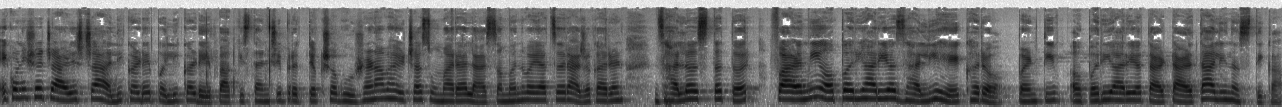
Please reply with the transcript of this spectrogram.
एकोणीसशे चाळीसच्या अलीकडे पलीकडे पाकिस्तानची प्रत्यक्ष घोषणा व्हायच्या सुमाराला समन्वयाचं राजकारण झालं असतं तर? फाळणी अपरिहार्य झाली हे खरं पण ती अपरिहार्यता टाळता आली नसती का?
